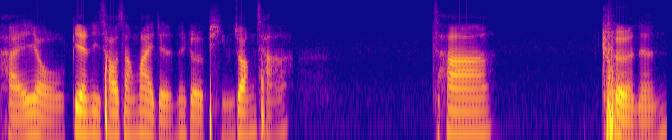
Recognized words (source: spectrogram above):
还有便利超商卖的那个瓶装茶，它可能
